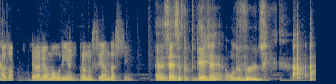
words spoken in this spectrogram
Amazon, você vai ver o Mourinho pronunciando assim. É, se é, português, é? Old Verge.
